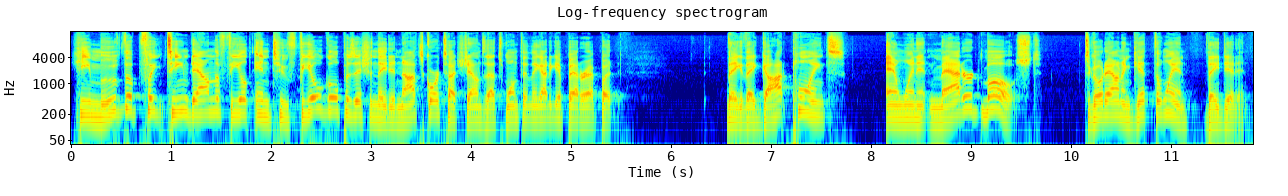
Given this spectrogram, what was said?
He moved the team down the field into field goal position. They did not score touchdowns. That's one thing they got to get better at. But they they got points, and when it mattered most to go down and get the win, they did it.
